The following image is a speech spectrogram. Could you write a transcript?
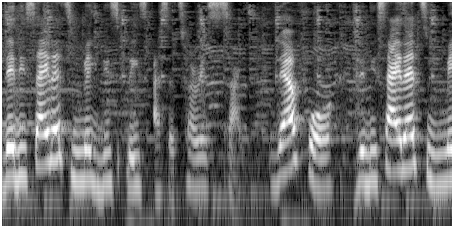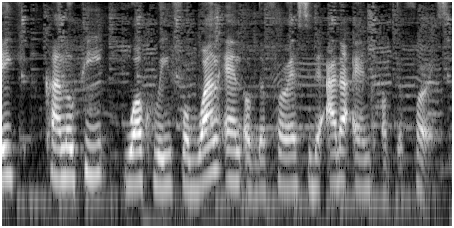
they decided to make this place as a tourist site. Therefore, they decided to make canopy walkway from one end of the forest to the other end of the forest.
